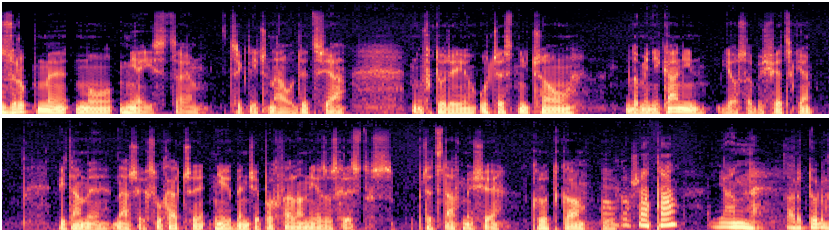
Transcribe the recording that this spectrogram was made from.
Zróbmy mu miejsce. Cykliczna audycja, w której uczestniczą dominikanin i osoby świeckie. Witamy naszych słuchaczy. Niech będzie pochwalony Jezus Chrystus. Przedstawmy się krótko. Małgorzata. Jan, Artur.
